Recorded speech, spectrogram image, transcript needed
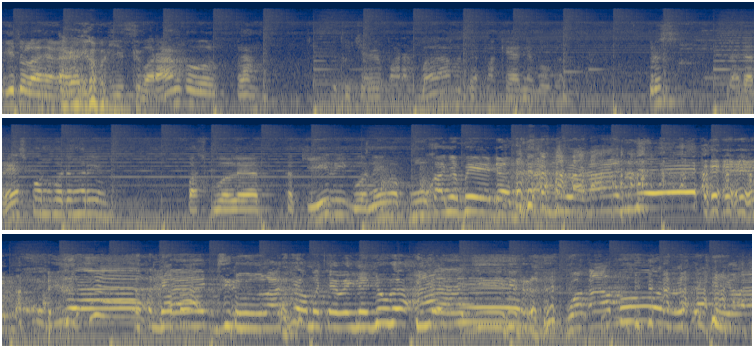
begitulah ya kan. Agak-agak begitu. Gua rangkul, lang. Itu cewek parah banget ya pakaiannya gue bilang. Terus gak ada respon gue dengerin. pas gue lihat ke kiri gue nengok mukanya beda bukan bilang anjing Ya, ternyata tulangnya sama ceweknya juga iya anjir gua kabur gila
